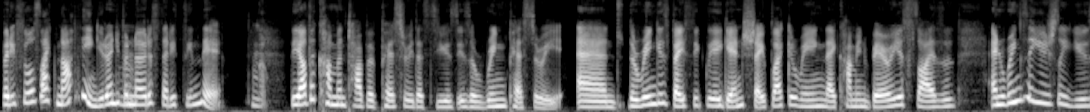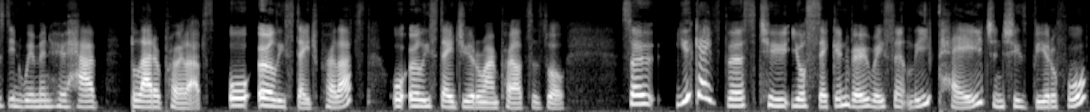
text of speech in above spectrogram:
But it feels like nothing. You don't even mm. notice that it's in there. The other common type of pessary that's used is a ring pessary. And the ring is basically, again, shaped like a ring. They come in various sizes. And rings are usually used in women who have bladder prolapse or early stage prolapse or early stage uterine prolapse as well. So you gave birth to your second very recently, Paige, and she's beautiful.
